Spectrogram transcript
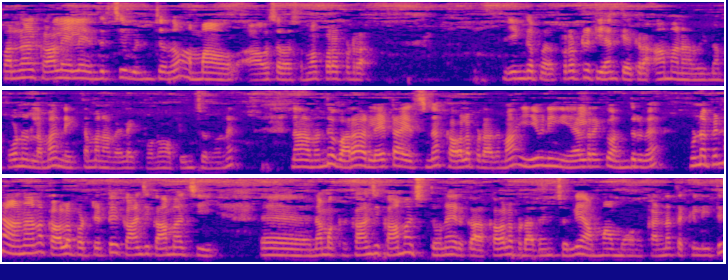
மறுநாள் காலையில் எந்திரிச்சு விழிஞ்சதும் அம்மா அவசர அவசரமாக புறப்படுறான் எங்கே இப்போ புறப்பட்டுட்டியான்னு கேட்குறான் ஆமாம் நான் நான் போகணும் இல்லாமா இன்றைக்கி தான் நான் வேலைக்கு போகணும். அப்படின்னு சொன்னோன்னே நான் வந்து வர லேட் ஆயிடுச்சுன்னா கவலைப்படாதம்மா. ஈவினிங் ஏழரைக்கு வந்துடுவேன் முன்ன பின்ன ஆனாலும் கவலைப்பட்டுட்டு காஞ்சி காமாட்சி நமக்கு காஞ்சி காமாட்சி தூணை இருக்கா? கவலைப்படாதேன்னு சொல்லி அம்மா கண்ணத்தை கிள்ளிட்டு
